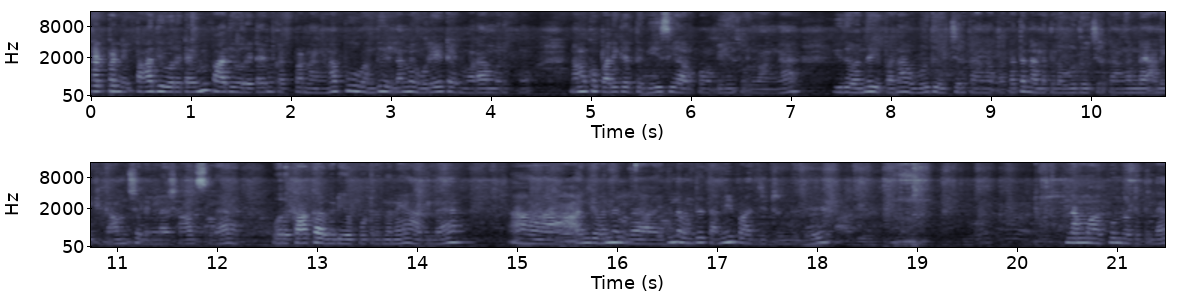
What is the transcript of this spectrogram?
கட் பண்ணி பாதி ஒரு டைம் பாதி ஒரு டைம் கட் பண்ணாங்கன்னா பூ வந்து எல்லாமே ஒரே டைம் வராமல் இருக்கும். நமக்கு பறிக்கிறதுக்கு ஈஸியாக இருக்கும் அப்படின்னு சொல்லுவாங்க. இது வந்து இப்போ தான் உழுது வச்சுருக்காங்க. பக்கத்து நிலத்தில் உழுது வச்சுருக்காங்கன்னு அன்றைக்கி காமிச்சோம் இல்லைங்களா ஷார்ட்ஸில் ஒரு காக்கா வீடியோ போட்டிருந்தேனே அதில். அங்கே வந்து இந்த இதில் வந்து தண்ணி பாய்ஞ்சிட்டு இருந்தது. நம்ம பூந்தோட்டத்தில்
